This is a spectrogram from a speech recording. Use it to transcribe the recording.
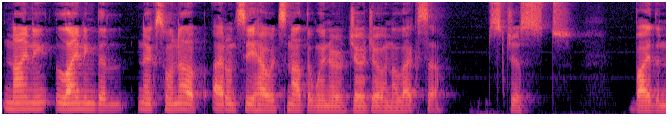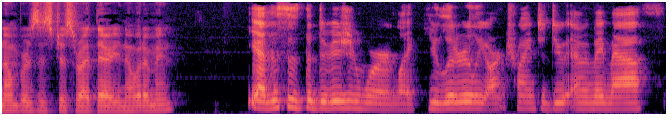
lining, lining the next one up, I don't see how it's not the winner of JoJo and Alexa. It's just by the numbers, it's just right there. You know what I mean? Yeah, this is the division where like you literally aren't trying to do MMA math.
